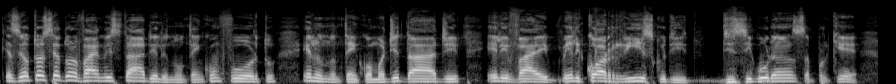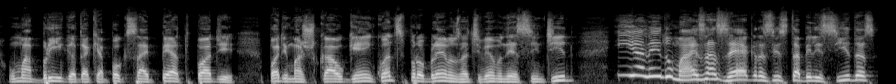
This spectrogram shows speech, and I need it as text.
Quer dizer, o torcedor vai no estádio, ele não tem conforto, ele não tem comodidade, ele vai, ele corre risco de, de segurança, porque uma briga daqui a pouco sai perto, pode, pode machucar alguém. Quantos problemas nós tivemos nesse sentido? E, além do mais, as regras estabelecidas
